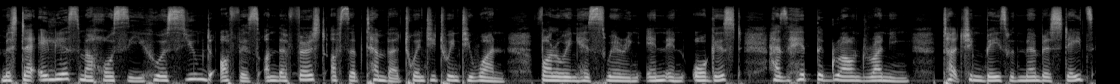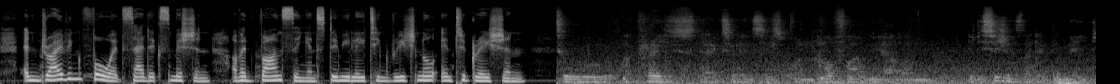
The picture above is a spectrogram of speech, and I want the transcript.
Mr. Elias Magosi, who assumed office on the 1st of September 2021 following his swearing in in August, has hit the ground running, touching base with member states and driving forward SADC's mission of advancing and stimulating regional integration. To appraise the excellencies on how far we are on the decisions that have been made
